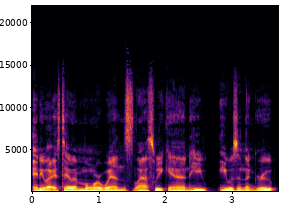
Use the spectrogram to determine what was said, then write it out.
anyways, Taylor Moore wins last weekend. He he was in the group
